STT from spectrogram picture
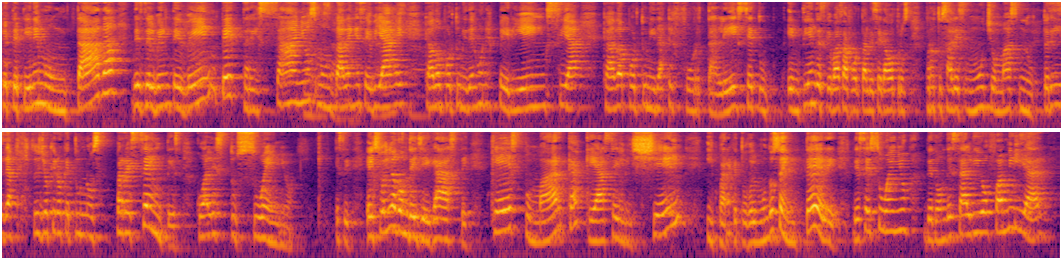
que te tiene montada desde el 2020, tres años montada en ese viaje. Cada oportunidad es una experiencia, cada oportunidad te fortalece, tú entiendes que vas a fortalecer a otros, pero tú sales mucho más nutrida. Entonces yo quiero que tú nos presentes cuál es tu sueño. Es decir, el sueño a donde llegaste, qué es tu marca, qué hace Lichelle y para que todo el mundo se entere de ese sueño, de dónde salió familiar,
